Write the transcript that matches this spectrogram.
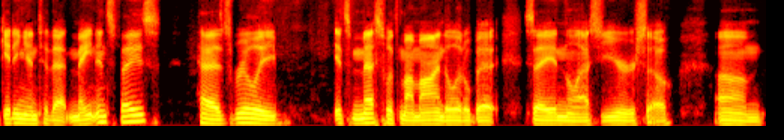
getting into that maintenance phase has really, it's messed with my mind a little bit, say in the last year or so. Um,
